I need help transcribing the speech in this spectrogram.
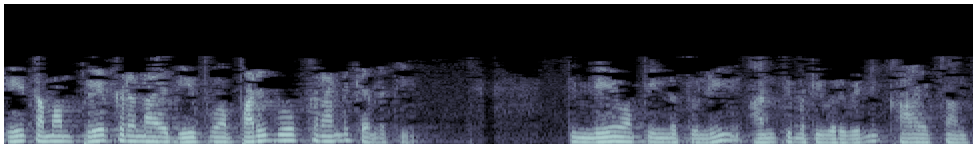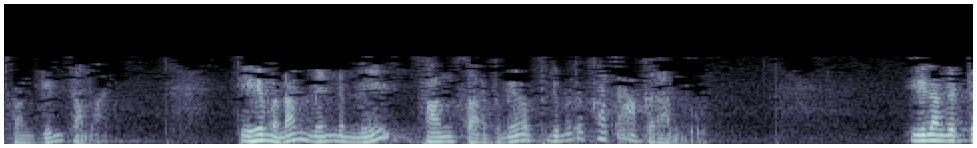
ඒ තමන් ප්‍රිය කරන අය දීපුවා පරිභෝග කරන්න කැමති. ඉතින් මේවා පින්නතුනේ අන්තිමට ඉවර වෙන්නේ කාය සංසංගෙන් තමයි. එහෙමනම් මෙන්න මේ සංසර්ග මේවා පිළිබඳව කතා කරන්න ඕනේ. ඊළඟට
